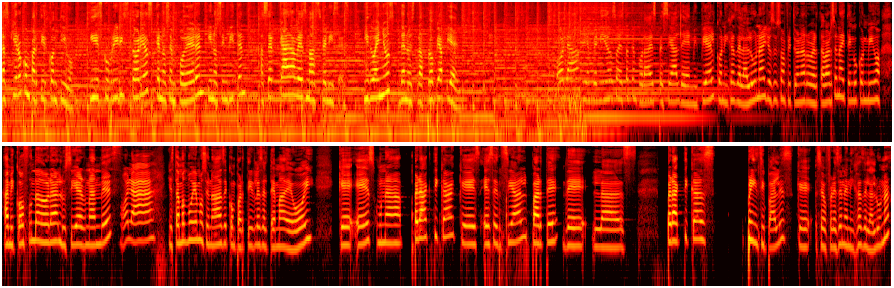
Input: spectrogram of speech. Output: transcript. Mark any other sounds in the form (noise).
las quiero compartir contigo y descubrir historias que nos empoderen y nos inviten a ser cada vez más felices y dueños de nuestra propia piel. Hola, bienvenidos a esta temporada especial de En mi piel con Hijas de la Luna. Yo soy su anfitriona Roberta Bárcena y tengo conmigo a mi cofundadora Lucía Hernández. Hola. Y estamos muy emocionadas de compartirles el tema de hoy, que es una práctica que es esencial, parte de las prácticas principales que se ofrecen en Hijas de la Luna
